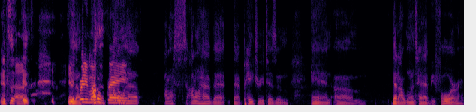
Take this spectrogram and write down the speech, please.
It's a, Uh, it's, it's know, pretty much the don't- I same. don't have I don't I don't have that that patriotism and um that I once had before.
